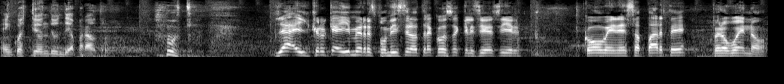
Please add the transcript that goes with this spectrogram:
en cuestión de un día para otro. Ya, y creo que ahí me respondiste la otra cosa que les iba a decir. ¿Cómo ven esa parte? Pero bueno,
